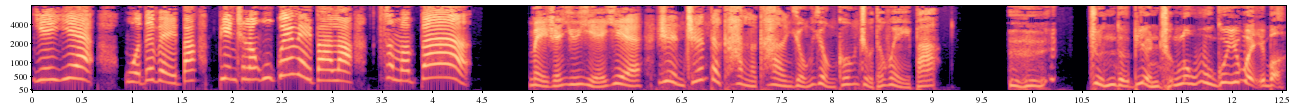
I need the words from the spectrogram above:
爷爷，我的尾巴变成了乌龟尾巴了，怎么办？美人鱼爷爷认真的看了看游泳公主的尾巴，呃，真的变成了乌龟尾巴，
